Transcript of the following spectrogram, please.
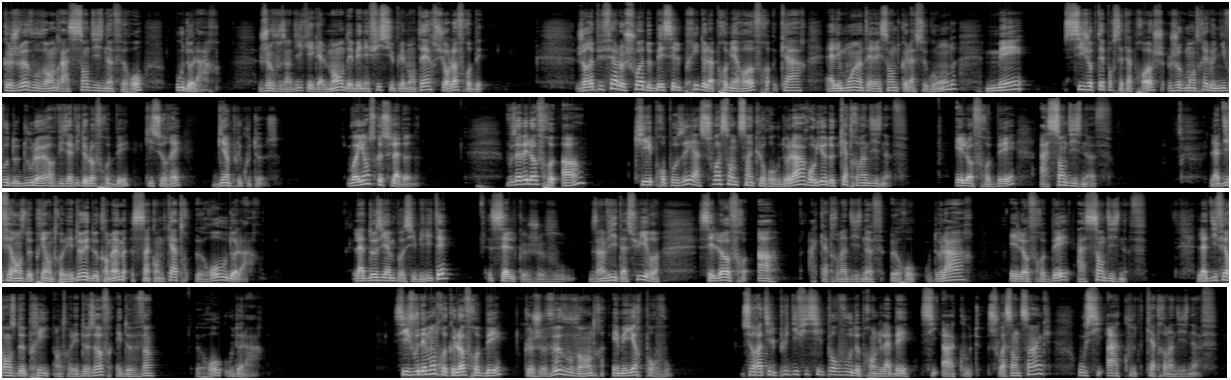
que je veux vous vendre à 119 euros ou dollars. Je vous indique également des bénéfices supplémentaires sur l'offre B. J'aurais pu faire le choix de baisser le prix de la première offre car elle est moins intéressante que la seconde, mais si j'optais pour cette approche, j'augmenterais le niveau de douleur vis-à-vis de l'offre B qui serait bien plus coûteuse. Voyons ce que cela donne. Vous avez l'offre A qui est proposée à 65 euros ou dollars au lieu de 99 et l'offre B à 119. La différence de prix entre les deux est de quand même 54 euros ou dollars. La deuxième possibilité, celle que je vous invite à suivre, c'est l'offre A à 99 euros ou dollars et l'offre B à 119. La différence de prix entre les deux offres est de 20 euros ou dollars. Si je vous démontre que l'offre B que je veux vous vendre est meilleure pour vous, Sera-t-il plus difficile pour vous de prendre la B si A coûte 65 ou si A coûte 99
